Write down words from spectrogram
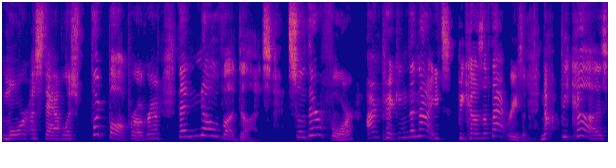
more established football program than Nova does. So therefore, I'm picking the Knights because of that reason. Not because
